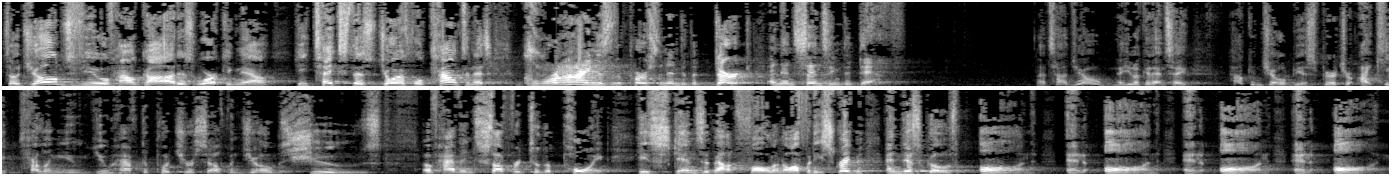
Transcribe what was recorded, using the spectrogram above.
So Job's view of how God is working now he takes this joyful countenance, grinds the person into the dirt, and then sends him to death. That's how Job. Now you look at that and say, how can Job be a spiritual? I keep telling you, you have to put yourself in Job's shoes of having suffered to the point his skin's about falling off and he's scraping, and this goes on and on and on and on.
